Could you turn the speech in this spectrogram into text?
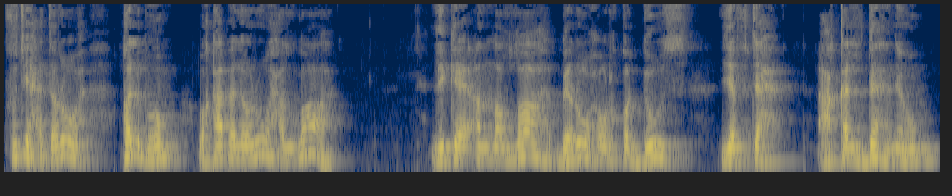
فتحت روح قلبهم وقبلوا روح الله لكي أن الله بروحه القدوس يفتح عقل دهنهم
